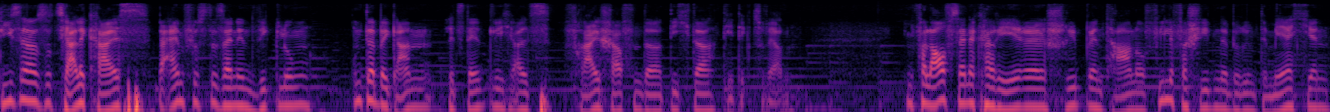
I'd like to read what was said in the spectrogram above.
Dieser soziale Kreis beeinflusste seine Entwicklung und er begann letztendlich als freischaffender Dichter tätig zu werden. Im Verlauf seiner Karriere schrieb Brentano viele verschiedene berühmte Märchen,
